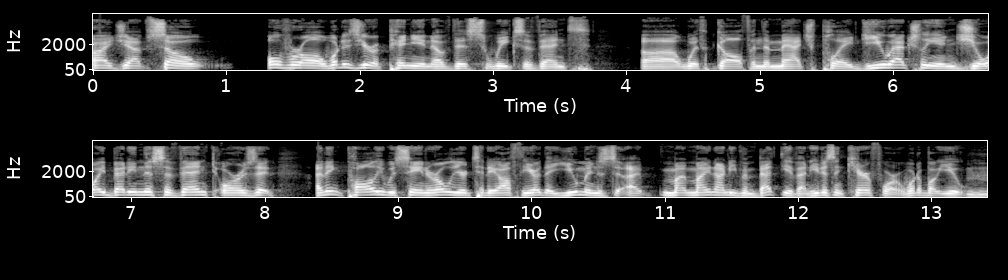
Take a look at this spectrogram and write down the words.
All right, Jeff. So overall, what is your opinion of this week's event uh, with golf and the match play? Do you actually enjoy betting this event, or is it? I think Pauly was saying earlier today off the air that humans uh, might not even bet the event. He doesn't care for it. What about you? Mm-hmm.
